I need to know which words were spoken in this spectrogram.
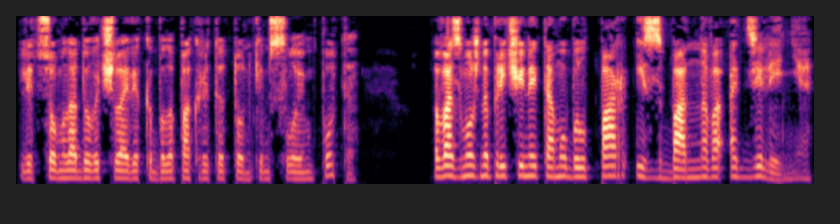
Лицо молодого человека было покрыто тонким слоем пота. Возможно, причиной тому был пар из банного отделения.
